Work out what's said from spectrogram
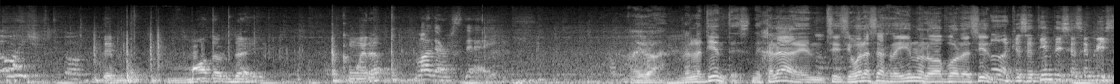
¿Cómo esto? De Mother Day. ¿Cómo era? Mother's Day. Ahí va, no la tientes, déjala. en- si, si vos la haces reír no lo va a poder decir. No, es que se tienta y se hace pis.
